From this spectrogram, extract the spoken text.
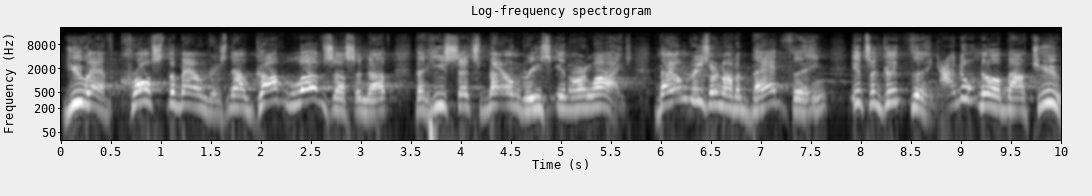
You have crossed the boundaries. Now, God loves us enough that he sets boundaries in our lives. Boundaries are not a bad thing, it's a good thing. I don't know about you,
